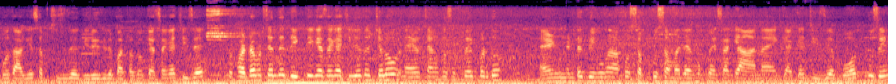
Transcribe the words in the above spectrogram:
बहुत आगे सब चीज़ें धीरे धीरे बताता हूँ कैसा क्या चीज़। है तो फटाफट चलते देखते कैसा क्या चीज़। है तो चलो, नए चैनल को सब्सक्राइब कर दो। एंड एंड तक देखोगे आपको सब कुछ समझ आएगा कैसा क्या आना है, क्या क्या चीज़ें बहुत कुछ है।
